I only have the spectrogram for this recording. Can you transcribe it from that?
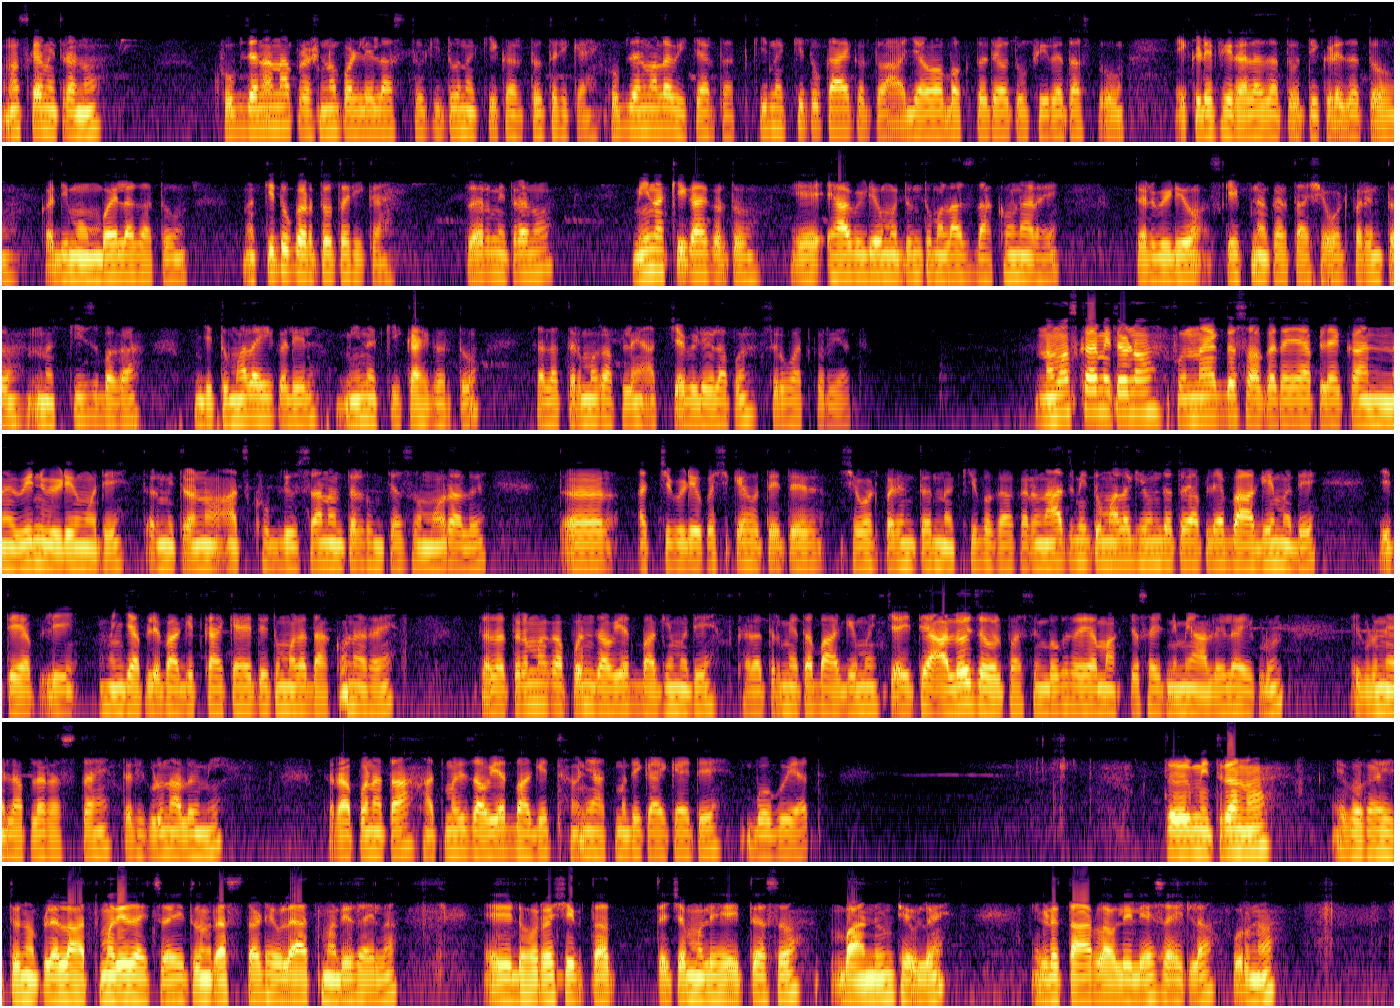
नमस्कार मित्रांनो. खूप जणांना प्रश्न पडलेला असतो की तू नक्की करतो तरी काय? खूप जण मला विचारतात की नक्की तू काय करतो? जेव्हा बघतो तेव्हा तू फिरत असतो इकडे फिरायला जातो तिकडे जातो कधी मुंबईला जातो नक्की तू करतो तरी काय? तर मित्रांनो मी नक्की काय करतो हे ह्या व्हिडिओमधून तुम्हाला आज दाखवणार आहे. तर व्हिडिओ स्किप न करता शेवटपर्यंत नक्कीच बघा. म्हणजे तुम्हालाही कळेल मी नक्की काय करतो. चला तर मग आपल्या आजच्या व्हिडिओला आपण सुरुवात करूयात. नमस्कार मित्रांनो पुन्हा एकदा स्वागत आहे आपल्या एका नवीन व्हिडिओमध्ये. तर मित्रांनो आज खूप दिवसानंतर तुमच्यासमोर आलो आहे तर आजची व्हिडिओ कशी काय होते तर शेवटपर्यंत नक्की बघा. कारण आज मी तुम्हाला घेऊन जातो आहे आपल्या बागेमध्ये. इथे आपली म्हणजे आपल्या बागेत काय काय आहे ते तुम्हाला दाखवणार आहे. चला तर मग आपण जाऊयात बागेमध्ये. खरं तर मी आता बागेमच्या इथे आलो आहे जवळपास तुम्ही बघू या मागच्या साईडने मी आलेलो आहे इकडून. इकडून यायला आपला रस्ता आहे. तर इकडून आलो मी. तर आपण आता आतमध्ये जाऊयात बागेत आणि आतमध्ये काय काय ते बघूयात. तर मित्रांनो हे बघा इथून आपल्याला आतमध्ये जायचं आहे. इथून रस्ता ठेवला आहे आतमध्ये जायला. हे ढोरं शिरतात. त्याच्यामुळे हे इथं असं बांधून ठेवलं आहे इकडे तार लावलेली आहे साईडला पूर्ण.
